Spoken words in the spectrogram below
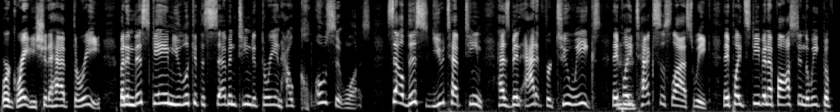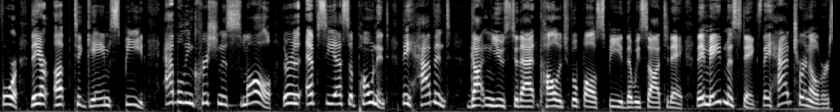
were great. He should have had three. But in this game, you look at the 17 to 3 and how close it was. Sal, this UTEP team has been at it for two weeks. They played mm-hmm. Texas last week. They played Stephen F. Austin the week before. They are up to game speed. Abilene Christian is small. They're an Opponent. They haven't gotten used to that college football speed that we saw today. They made mistakes. They had turnovers,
